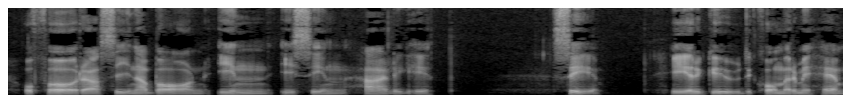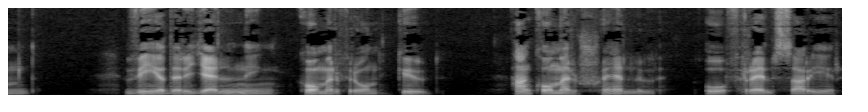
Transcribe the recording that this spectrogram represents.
och föra sina barn in i sin härlighet. Se, er Gud kommer med hämnd. Vedergällning kommer från Gud. Han kommer själv och frälsar er.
